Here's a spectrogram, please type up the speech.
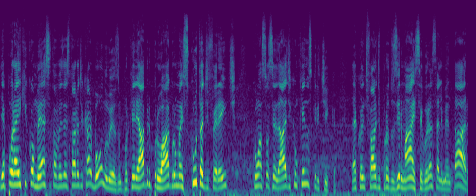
E é por aí que começa talvez a história de carbono mesmo, porque ele abre para o agro uma escuta diferente com a sociedade, com quem nos critica. Né? Quando a gente fala de produzir mais, segurança alimentar,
